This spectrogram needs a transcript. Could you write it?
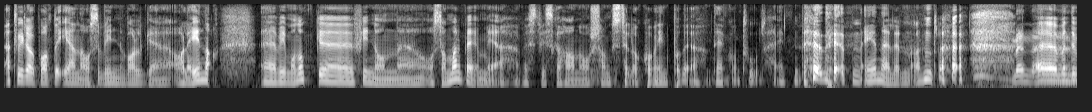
Jeg tviler jo på at det en av oss vinner valget alene. Eh, Vi må nok finne noen å samarbeide med hvis vi skal ha noen sjanse til å komme inn på det, det kontoret. Enten det, det er den ene eller den andre. Men, Men, det,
